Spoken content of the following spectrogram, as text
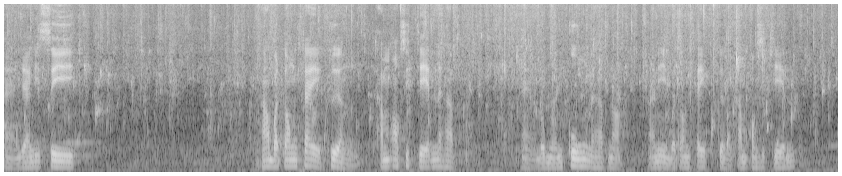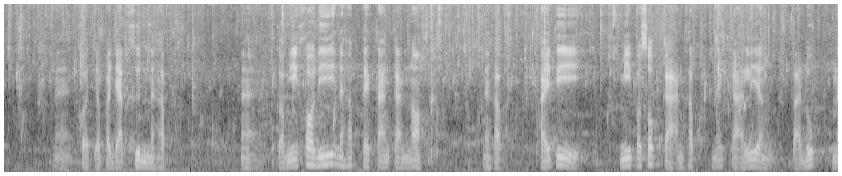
ออย่างที่สี่เราบ่ต้องใช้เครื่องทำออกซิเจนนะครับอ่าบ่เหมือนกุ้งนะครับเนาะอันนี้บ่ต้องใช้เครื่องทำออกซิเจนอ่าก็จะประหยัดขึ้นนะครับอ่าก็มีข้อดีนะครับแตกต่างกันเนาะนะครับใครที่มีประสบการณ์ครับในการเลี้ยงปลาดุกใน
